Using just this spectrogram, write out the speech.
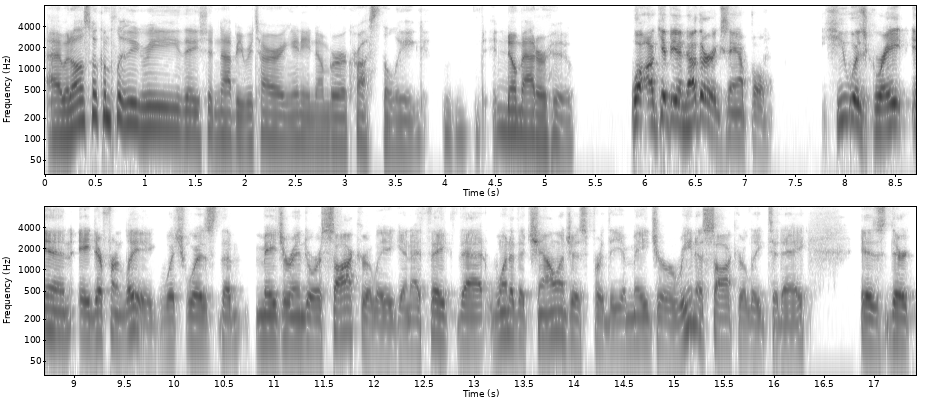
I would also completely agree they should not be retiring any number across the league, no matter who. Well, I'll give you another example he was great in a different league, which was the major indoor soccer league. And I think that one of the challenges for the major arena soccer league today is there are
